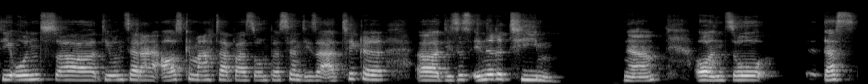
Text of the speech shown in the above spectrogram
die uns, äh, die uns ja dann ausgemacht hat, war so ein bisschen dieser Artikel, äh, dieses innere Team. Ja, und so das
